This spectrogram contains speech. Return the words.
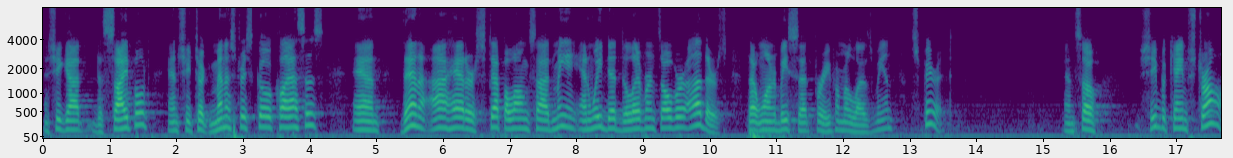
and she got discipled and she took ministry school classes. And then I had her step alongside me and we did deliverance over others that wanted to be set free from a lesbian spirit. And so she became strong.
